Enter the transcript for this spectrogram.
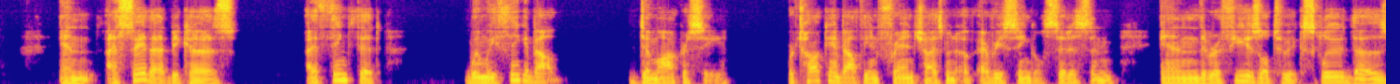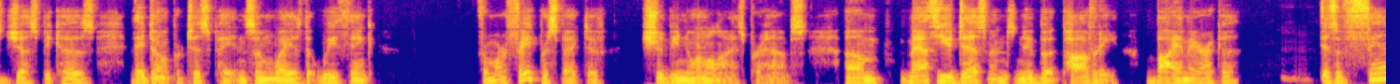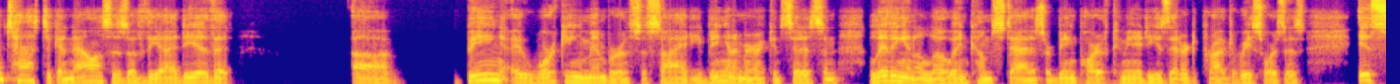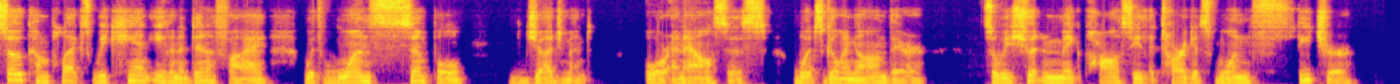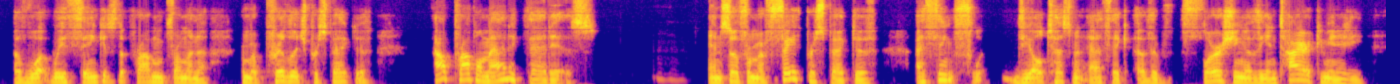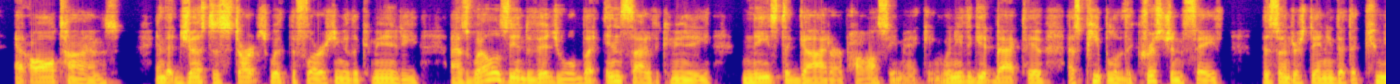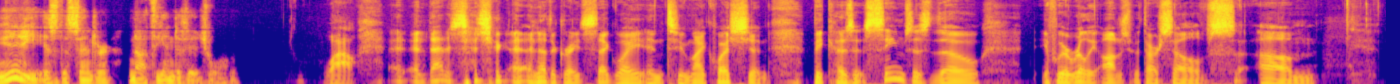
And I say that because I think that when we think about democracy, we're talking about the enfranchisement of every single citizen and the refusal to exclude those just because they don't participate in some ways that we think, from our faith perspective, should be normalized, perhaps. Um, Matthew Desmond's new book, Poverty by America, mm-hmm. is a fantastic analysis of the idea that uh, being a working member of society, being an American citizen, living in a low income status, or being part of communities that are deprived of resources is so complex we can't even identify with one simple judgment or analysis what's going on there so we shouldn't make policy that targets one feature of what we think is the problem from an, a from a privileged perspective. How problematic that is. Mm-hmm. And so, from a faith perspective, I think fl- the Old Testament ethic of the flourishing of the entire community at all times, and that justice starts with the flourishing of the community as well as the individual, but inside of the community needs to guide our policy making. We need to get back to, as people of the Christian faith, this understanding that the community is the center, not the individual. Wow. And that is such a, another great segue into my question because it seems as though, if we're really honest with ourselves, um,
